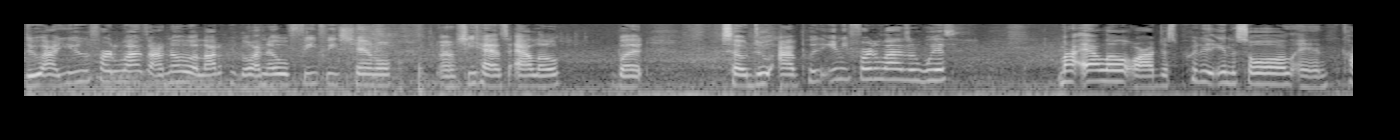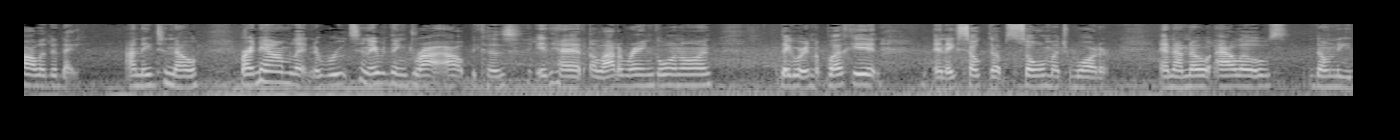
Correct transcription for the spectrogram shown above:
Do I use fertilizer? I know a lot of people I know Fifi's channel uh, she has aloe but so do I put any fertilizer with my aloe or I just put it in the soil and call it a day? I need to know. Right now I'm letting the roots and everything dry out because it had a lot of rain going on. They were in a bucket and they soaked up so much water. And I know aloes don't need,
